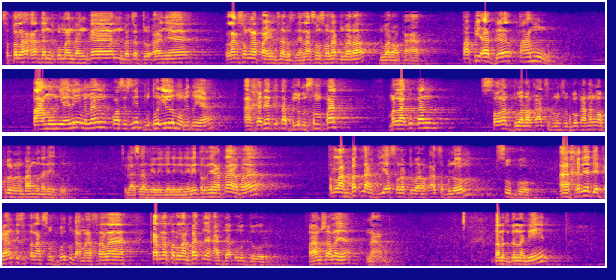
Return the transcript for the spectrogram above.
setelah adzan dikumandangkan, baca doanya, langsung ngapain seharusnya? Langsung sholat dua, dua rakaat. Tapi ada tamu tamunya ini memang posisinya butuh ilmu gitu ya. Akhirnya kita belum sempat melakukan sholat dua rakaat sebelum subuh karena ngobrol dengan tamu tadi itu. Jelaskan gini gini gini. Ini ternyata apa? Terlambatlah dia sholat dua rakaat sebelum subuh. Akhirnya dia ganti setelah subuh itu enggak masalah karena terlambatnya ada udur. Paham salah ya? Nah. Kita lanjutkan lagi.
